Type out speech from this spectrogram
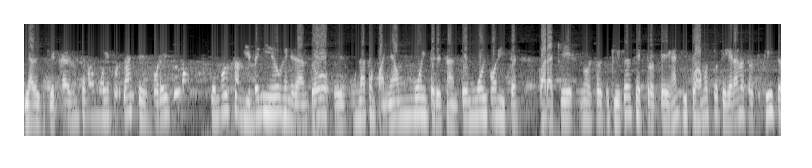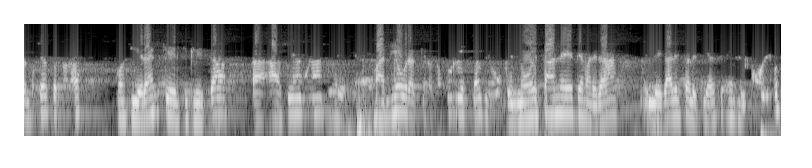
La bicicleta es un tema muy importante. Por eso hemos también venido generando eh, una campaña muy interesante, muy bonita, para que nuestros ciclistas se protejan y podamos proteger a nuestros ciclistas. Muchas personas consideran que el ciclista ah, hace algunas eh, maniobras que no son correctas o que no están eh, de manera legal establecidas en el código,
